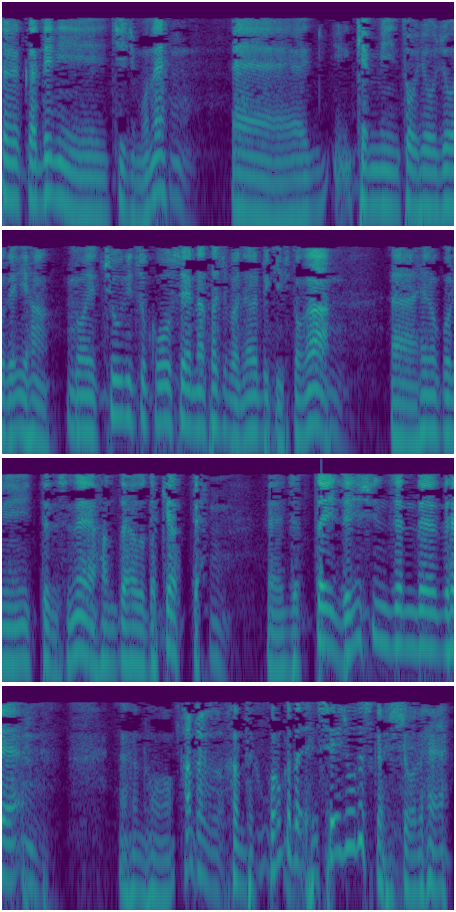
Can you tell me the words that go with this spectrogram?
それからデニー知事もね、うん。えー県民投票条例違反、うんつまり中立公正な立場にあるべき人が、辺野古に行ってですね、反対派と抱き合って、うん。えー絶対全身全霊で、んあの、反対。反対この方、正常ですか、師匠ね？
